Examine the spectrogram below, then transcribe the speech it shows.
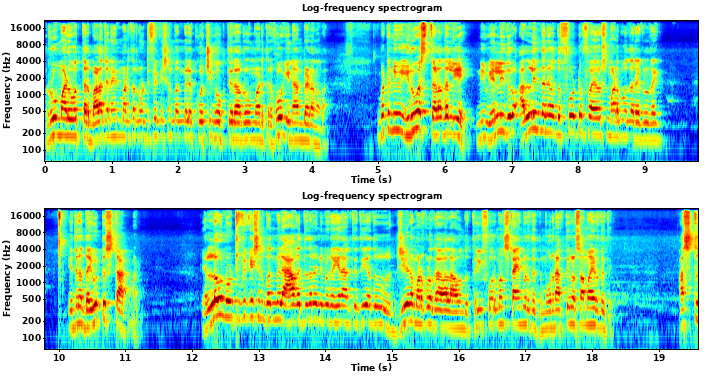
ರೂಮ್ ಮಾಡಿ ಓದ್ತಾರೆ. ಭಾಳ ಜನ ಏನು ಮಾಡ್ತಾರೆ? ನೋಟಿಫಿಕೇಶನ್ ಬಂದಮೇಲೆ ಕೋಚಿಂಗ್ ಹೋಗ್ತೀರಾ ರೂಮ್ ಮಾಡ್ತೀರಾ? ಹೋಗಿ, ನಾನು ಬೇಡನಲ್ಲ ಬಟ್ ನೀವು ಇರುವ ಸ್ಥಳದಲ್ಲಿಯೇ, ನೀವು ಎಲ್ಲಿದ್ದರೂ ಅಲ್ಲಿಂದನೇ ಒಂದು ಫೋರ್ ಟು ಫೈವ್ ಅವರ್ಸ್ ಮಾಡ್ಬೋದಾ ರೆಗ್ಯುಲರಾಗಿ ಇದನ್ನು ದಯವಿಟ್ಟು ಸ್ಟಾರ್ಟ್ ಮಾಡಿ. ಎಲ್ಲವೂ ನೋಟಿಫಿಕೇಶನ್ ಬಂದಮೇಲೆ ಆಗತ್ತಂದ್ರೆ ನಿಮಗೆ ಏನಾಗ್ತೈತಿ? ಅದು ಜೀರ್ಣ ಮಾಡ್ಕೊಳಕ್ಕಾಗಲ್ಲ. ಒಂದು ತ್ರೀ ಫೋರ್ ಮಂತ್ಸ್ ಟೈಮ್ ಇರ್ತೈತಿ. ಮೂರ್ನಾಲ್ಕು ತಿಂಗಳು ಸಮಯ ಇರ್ತೈತಿ. ಅಷ್ಟು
